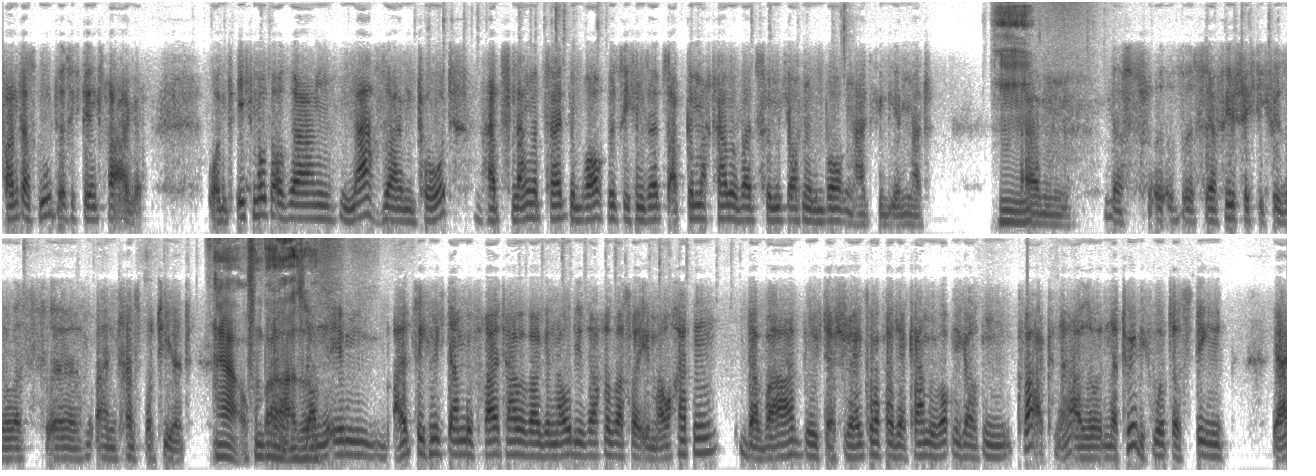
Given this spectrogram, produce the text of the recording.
fand das gut, dass ich den trage. Und ich muss auch sagen, nach seinem Tod hat es lange Zeit gebraucht, bis ich ihn selbst abgemacht habe, weil es für mich auch eine Geborgenheit gegeben hat. Mhm. Das, das, ist sehr vielschichtig, wie sowas äh, einen transportiert. Ja, offenbar. also dann eben, als ich mich dann befreit habe, war genau die Sache, was wir eben auch hatten. Da war durch der Schwellkörper, der kam überhaupt nicht aus dem Quark. Ne? Also natürlich wurde das Ding, ja,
